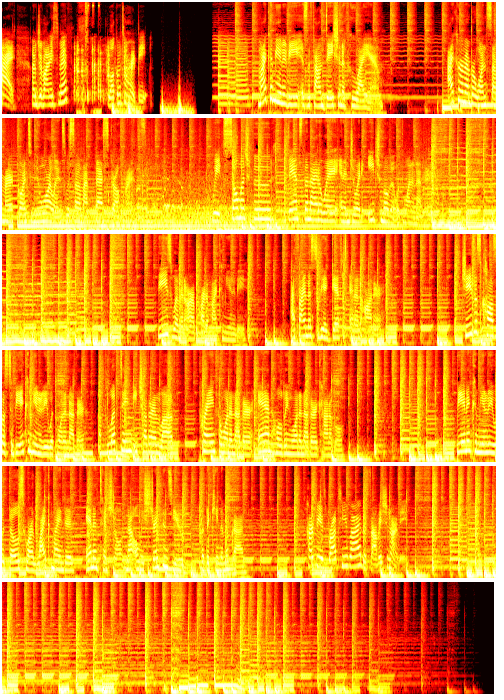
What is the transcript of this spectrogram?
Hi, I'm Giovanni Smith. Welcome to Heartbeat. My community is the foundation of who I am. I can remember one summer going to New Orleans with some of my best girlfriends. We ate so much food, danced the night away, and enjoyed each moment with one another. These women are a part of my community. I find this to be a gift and an honor. Jesus calls us to be in community with one another, uplifting each other in love, praying for one another, and holding one another accountable. Being in community with those who are like minded and intentional not only strengthens you, but the kingdom of God. Heartbeat is brought to you by the Salvation Army.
